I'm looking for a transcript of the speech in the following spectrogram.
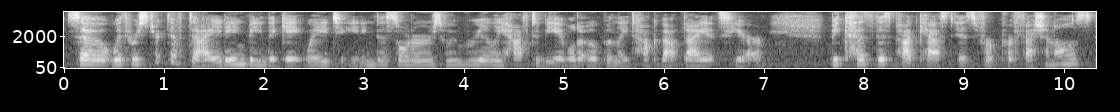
So, with restrictive dieting being the gateway to eating disorders, we really have to be able to openly talk about diets here. Because this podcast is for professionals,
